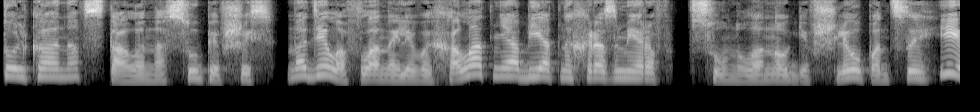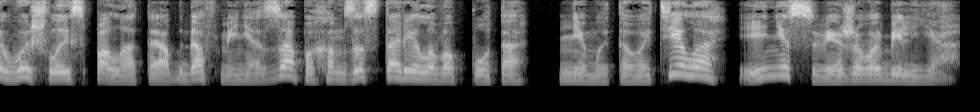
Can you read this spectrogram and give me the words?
Только она встала, насупившись, надела фланелевый халат необъятных размеров, всунула ноги в шлепанцы и вышла из палаты, обдав меня запахом застарелого пота, немытого тела и несвежего белья.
